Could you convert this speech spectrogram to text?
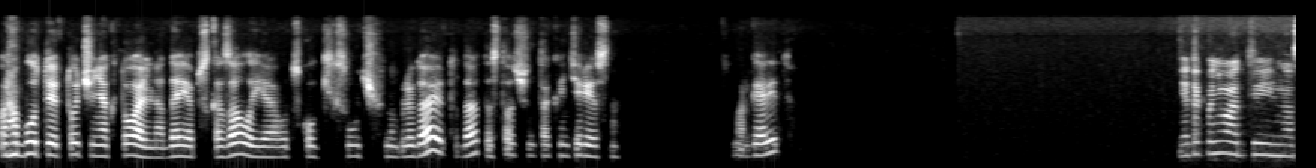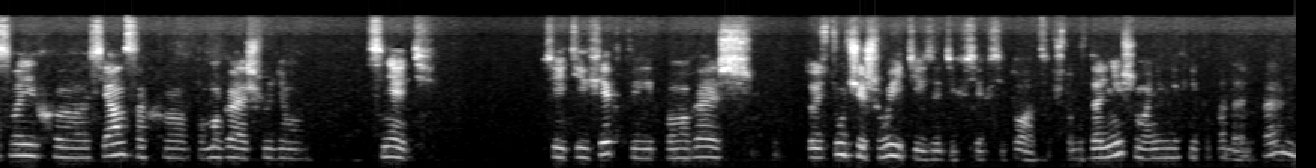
работает очень актуально, да, я бы сказала. Я вот скольких случаев наблюдаю, это, да, достаточно так интересно. Маргарита? Я так понимаю, ты на своих, э, сеансах, э, помогаешь людям снять все эти эффекты и помогаешь, то есть учишь выйти из этих всех ситуаций, чтобы в дальнейшем они в них не попадали, правильно?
